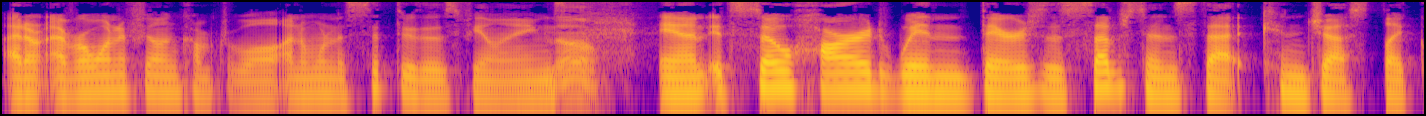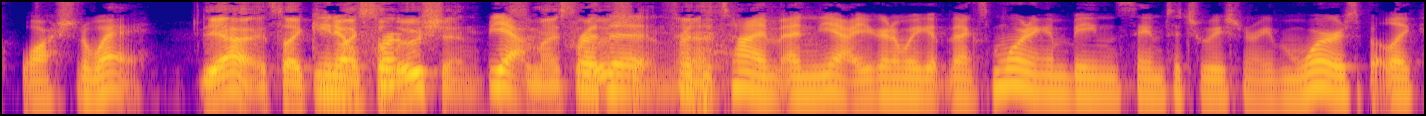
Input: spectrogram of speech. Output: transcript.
I don't ever want to feel uncomfortable. I don't want to sit through those feelings. No. And it's so hard when there's a substance that can just like wash it away. yeah, it's like You know, my for- solution. Yeah. it's my for solution the for the time. And yeah, you're gonna wake up the next morning and be in the same situation or even worse. But like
